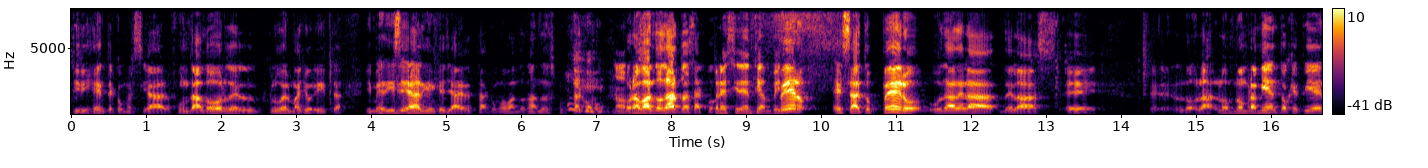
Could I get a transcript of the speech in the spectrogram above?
dirigente comercial, fundador del Club del Mayorista, y me dice alguien que ya está como abandonando, está como No, por pues, abandonar todas esas cosas. Presidente ambicioso. Pero, exacto, pero una de, la- de las eh, eh, lo- la- los nombramientos que tiene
